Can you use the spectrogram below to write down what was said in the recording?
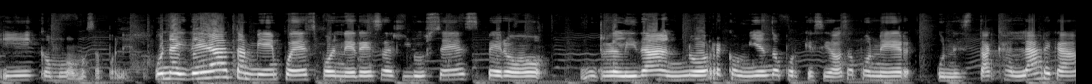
y cómo vamos a poner. Una idea también puedes poner esas luces, pero en realidad no recomiendo porque si vas a poner una estaca larga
